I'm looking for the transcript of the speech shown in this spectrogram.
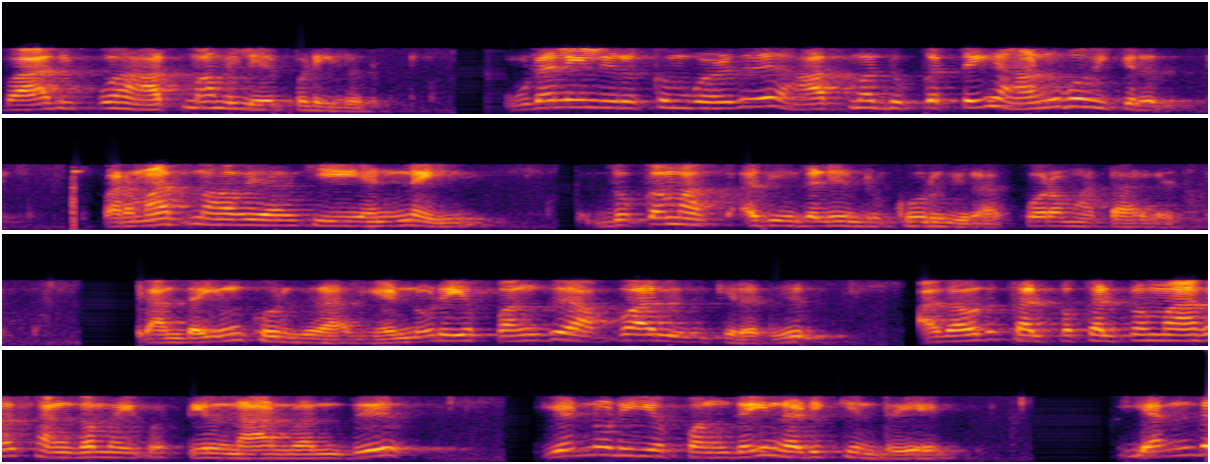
பாதிப்பு ஆத்மாவில் ஏற்படுகிறது. உடலில் இருக்கும் பொழுது ஆத்ம துக்கத்தை அனுபவிக்கிறது. பரமாத்மாவாகிய என்னை துக்கமாக்காதீர்கள் என்று கூறுகிறார். கூறமாட்டார்கள் தந்தையும் கூறுகிறார். என்னுடைய பங்கு அவ்வாறு இருக்கிறது. அதாவது கல்ப கல்பமாக சங்கமைபத்தில் நான் வந்து என்னுடைய பங்கை நடிக்கின்றேன். எந்த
